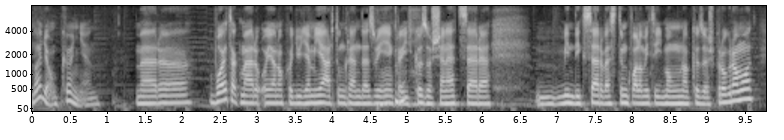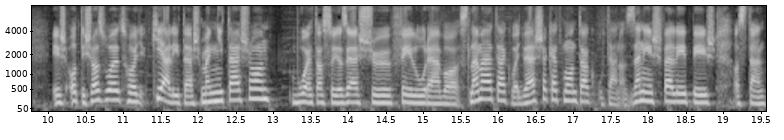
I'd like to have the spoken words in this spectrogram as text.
Nagyon könnyen, mert uh, voltak már olyanok, hogy ugye mi jártunk rendezvényekre így közösen egyszerre, mindig szerveztünk valamit így magunknak közös programot, és ott is az volt, hogy kiállítás megnyitáson volt az, hogy az első fél órába szlemeltek, vagy verseket mondtak, utána zenés fellépés, aztán,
